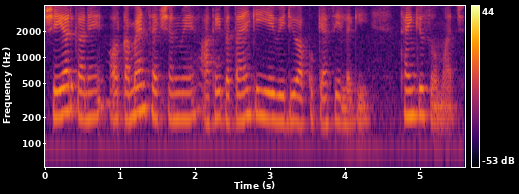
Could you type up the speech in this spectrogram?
शेयर करें और कमेंट सेक्शन में आके बताएँ कि ये वीडियो आपको कैसी लगी। Thank you so much.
